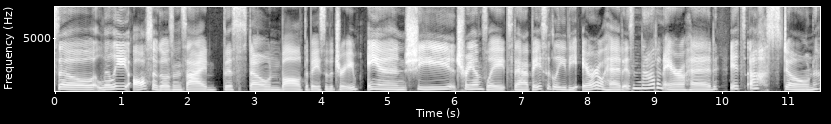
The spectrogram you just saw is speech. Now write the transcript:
So Lily also goes inside this stone ball at the base of the tree and she translates that basically the arrowhead is not an arrowhead, it's a stone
